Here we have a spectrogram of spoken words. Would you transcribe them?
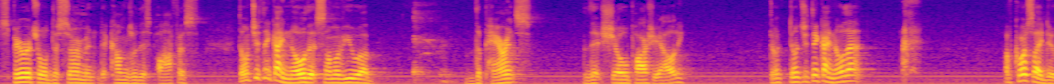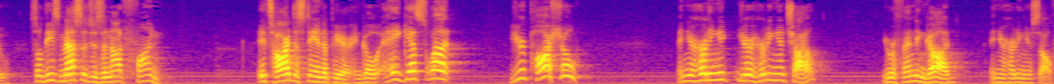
spiritual discernment that comes with this office, don't you think I know that some of you are the parents that show partiality? Don't, don't you think I know that? of course I do. So these messages are not fun. It's hard to stand up here and go, hey, guess what? You're partial. And you're hurting, you're hurting your child, you're offending God, and you're hurting yourself.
